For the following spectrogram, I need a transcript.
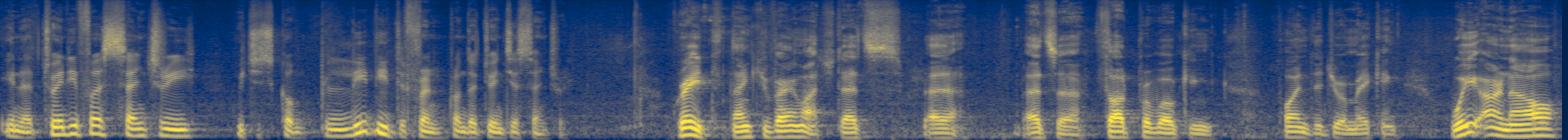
in a 21st century which is completely different from the 20th century. Great, thank you very much. That's, uh, that's a thought provoking point that you're making. We are now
